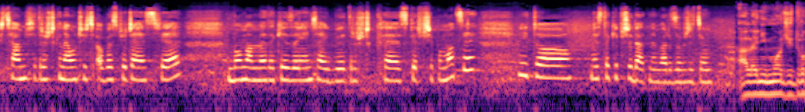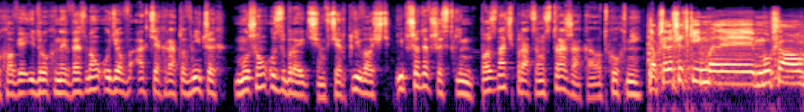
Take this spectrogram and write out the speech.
Chciałam się troszeczkę nauczyć o bezpieczeństwie, bo mamy takie zajęcia jakby troszeczkę z pierwszej pomocy i to jest takie przydatne bardzo w życiu. Ale nim młodzi druchowie i druchny wezmą udział w akcjach ratowniczych, muszą uzbroić się w cierpliwość i przede wszystkim poznać pracę strażaka od kuchni. No przede wszystkim e, muszą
